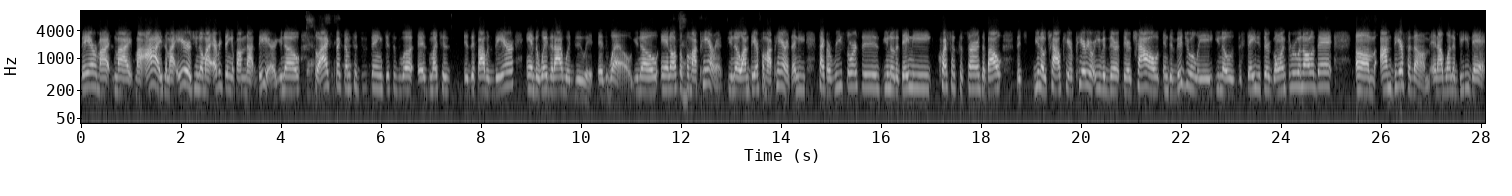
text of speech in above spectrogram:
they're my my my eyes and my ears. You know, my everything. If I'm not there, you know, so I expect them to do things just as well as much as as if I was there and the way that I would do it as well, you know, and also for my parents, you know, I'm there for my parents. Any type of resources, you know, that they need, questions, concerns about the, you know, child care period or even their, their child individually, you know, the stages they're going through and all of that. Um, I'm there for them and I want to be that,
